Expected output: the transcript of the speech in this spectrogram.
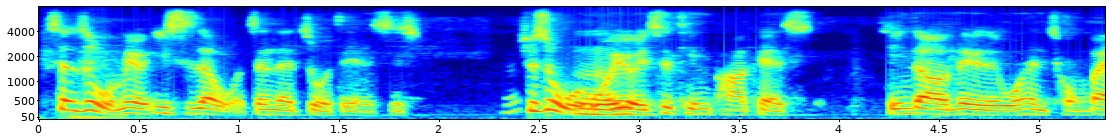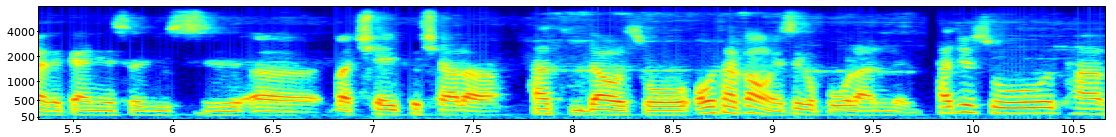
甚至我没有意识到我正在做这件事情。就是我我有一次听 podcast，听到那个我很崇拜的概念设计师呃 m a c h e k u c h a l a 他提到说，哦，他刚好也是个波兰人，他就说他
